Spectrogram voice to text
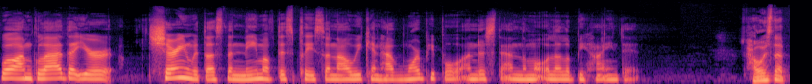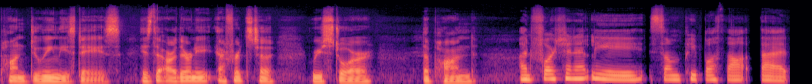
Well, I'm glad that you're sharing with us the name of this place so now we can have more people understand the mo'olelo behind it. How is that pond doing these days? Is there are there any efforts to restore the pond? Unfortunately, some people thought that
